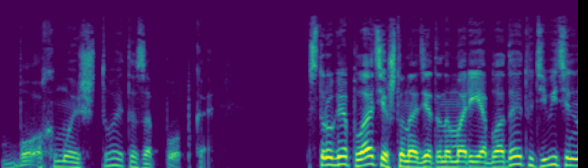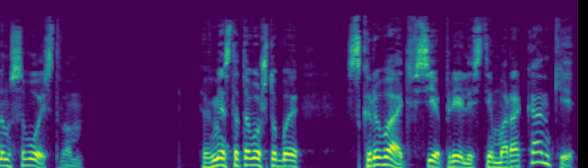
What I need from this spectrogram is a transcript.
Бог мой, что это за попка? Строгое платье, что надето на Марии, обладает удивительным свойством. Вместо того, чтобы скрывать все прелести марокканки,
